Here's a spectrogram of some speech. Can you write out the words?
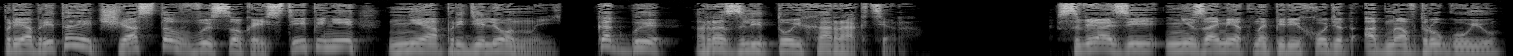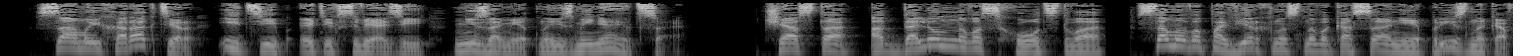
приобретает часто в высокой степени неопределенный, как бы разлитой характер. Связи незаметно переходят одна в другую, самый характер и тип этих связей незаметно изменяются. Часто отдаленного сходства, самого поверхностного касания признаков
